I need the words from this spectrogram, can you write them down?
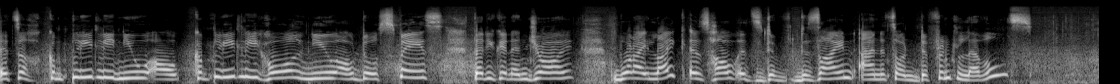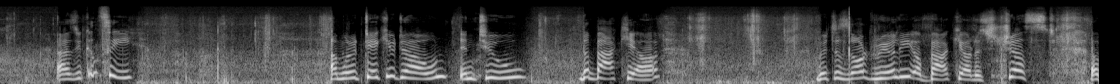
It's a completely new, uh, completely whole new outdoor space that you can enjoy. What I like is how it's de designed and it's on different levels. As you can see, I'm going to take you down into the backyard which is not really a backyard, it's just a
